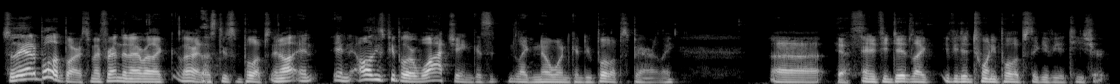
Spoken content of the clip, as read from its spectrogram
So they had a pull up bar. So my friend and I were like, all right, let's do some pull ups. And all, and and all these people are watching because like no one can do pull ups apparently. Uh, Yes. and if you did like if you did twenty pull ups, they give you a T shirt.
